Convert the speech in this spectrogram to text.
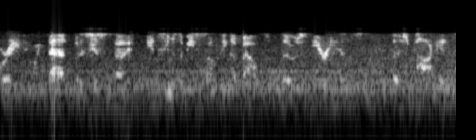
or anything like that, but it's just uh, it seems to be something about those areas, there's pockets,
